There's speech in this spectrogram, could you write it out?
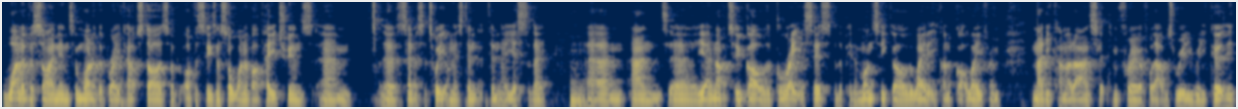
one of the signings and one of the breakout stars of, of the season. I saw one of our Patreons um, uh, sent us a tweet on this, didn't, didn't they, yesterday? Mm. Um, and uh, yeah, another two goals, a great assist for the Pinamonti goal. The way that he kind of got away from Mady Camara and slipped him through, I thought that was really, really good. He,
